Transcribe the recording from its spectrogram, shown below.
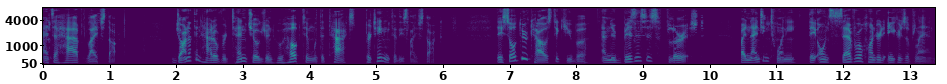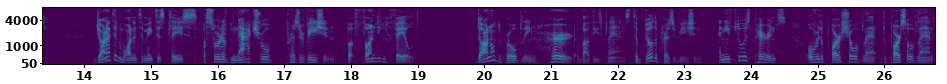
and to have livestock. Jonathan had over 10 children who helped him with the tasks pertaining to these livestock. They sold their cows to Cuba and their businesses flourished. By 1920, they owned several hundred acres of land. Jonathan wanted to make this place a sort of natural preservation, but funding failed. Donald Roebling heard about these plans to build a preservation, and he flew his parents over the parcel of land, the parcel of land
